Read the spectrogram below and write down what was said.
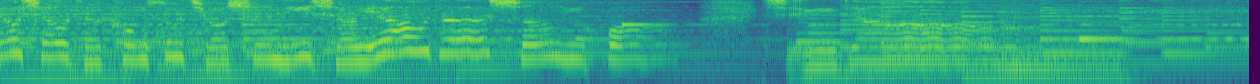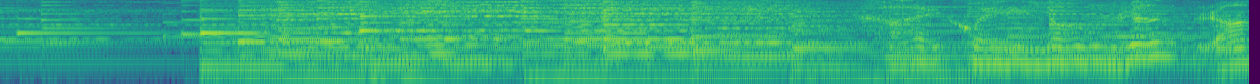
渺小的控诉，就是你想要的生活情调。还会有人让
